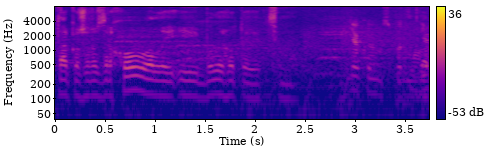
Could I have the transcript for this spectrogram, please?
також розраховували і були готові к цьому. Дякуємо з перемогою.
